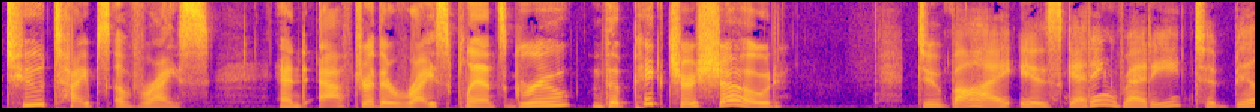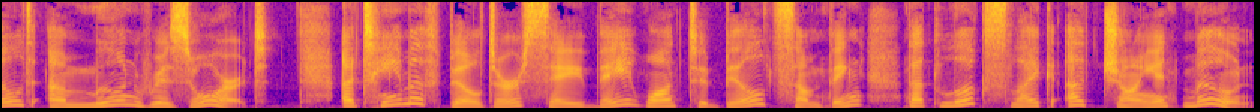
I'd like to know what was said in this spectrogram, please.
two types of rice. And after the rice plants grew, the picture showed. Dubai is getting ready to build a moon resort. A team of builders say they want to build something that looks like a giant moon.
